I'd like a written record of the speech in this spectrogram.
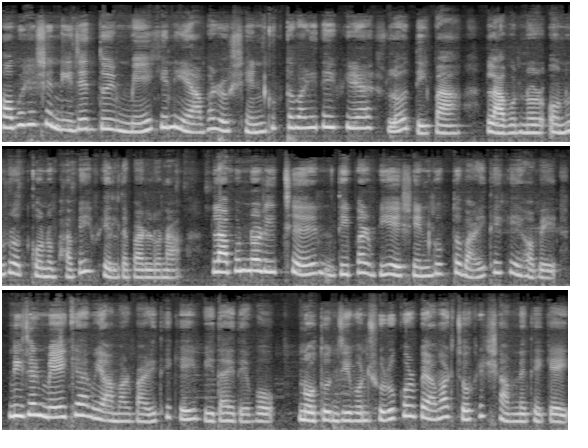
অবশেষে নিজের দুই মেয়েকে নিয়ে আবারও সেনগুপ্ত বাড়িতেই ফিরে আসলো দীপা। লাবণ্যর অনুরোধ কোনোভাবেই ফেলতে পারল না। লাবণ্যর ইচ্ছে দীপার বিয়ে সেনগুপ্ত বাড়ি থেকেই হবে। নিজের মেয়েকে আমি আমার বাড়ি থেকেই বিদায় দেব। নতুন জীবন শুরু করবে আমার চোখের সামনে থেকেই।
